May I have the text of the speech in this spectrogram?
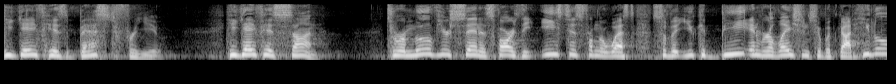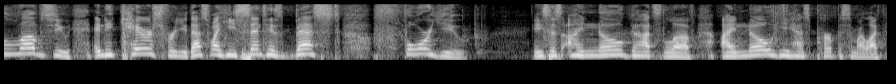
He gave his best for you, he gave his son to remove your sin as far as the east is from the west so that you could be in relationship with God. He loves you and He cares for you. That's why He sent His best for you. He says, I know God's love. I know He has purpose in my life,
